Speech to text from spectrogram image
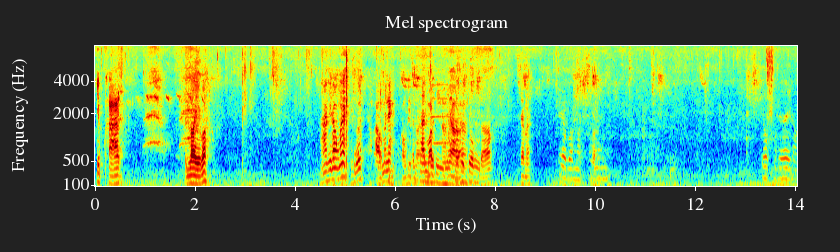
เจ็บขาเป็นรอยปะหาพี่น้องไหมเบิ้งเอาเขามาเนี่ยเขาดิบหน่อยสำคัญมพออดดีไม่เอาเขาแล้วไปจงดอกใช่ไหมเสื้อบะหมี่ยกเลยเนาะ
